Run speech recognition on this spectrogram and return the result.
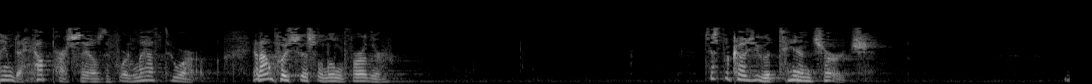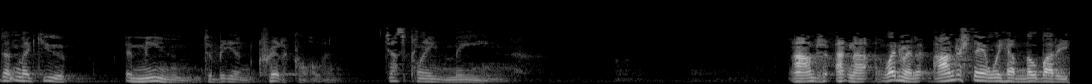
seem to help ourselves if we're left to our. And I'll push this a little further. Just because you attend church doesn't make you immune to being critical and just plain mean. I, now, wait a minute. I understand we have nobody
